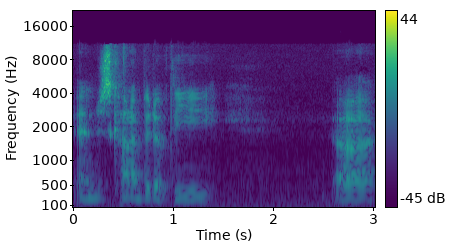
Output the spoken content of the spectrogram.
and just kind of a bit of the uh,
